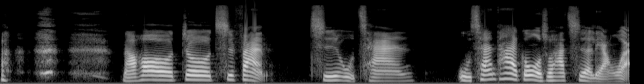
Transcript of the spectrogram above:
然后就吃饭，吃午餐。午餐他还跟我说他吃了两碗，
